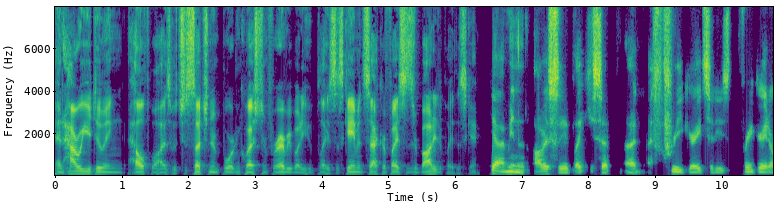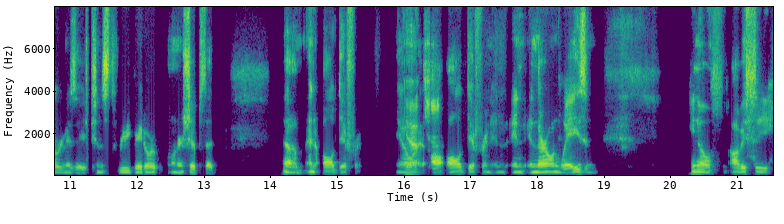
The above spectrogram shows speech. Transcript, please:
and how are you doing health wise, which is such an important question for everybody who plays this game and sacrifices their body to play this game? Yeah, I mean, obviously, like you said, uh, three great cities, three great organizations, three great or- ownerships that, um, and all different, you know, yeah. all, all different in, in, in their own ways. And, you know, obviously,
